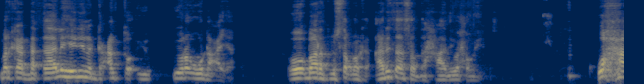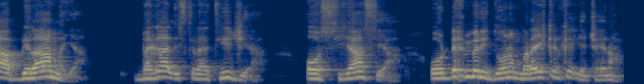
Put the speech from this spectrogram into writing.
marka dhaqaalaheennina gacanta yura ugu dhacaya. Oo maarat mustaqbalka arrintaas saddexaadi waxa weeye. Waxaa bilaamaya dagaal istiraatiiji ah oo siyaasi ah oo dhex mari doona maraykanka iyo jinaha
